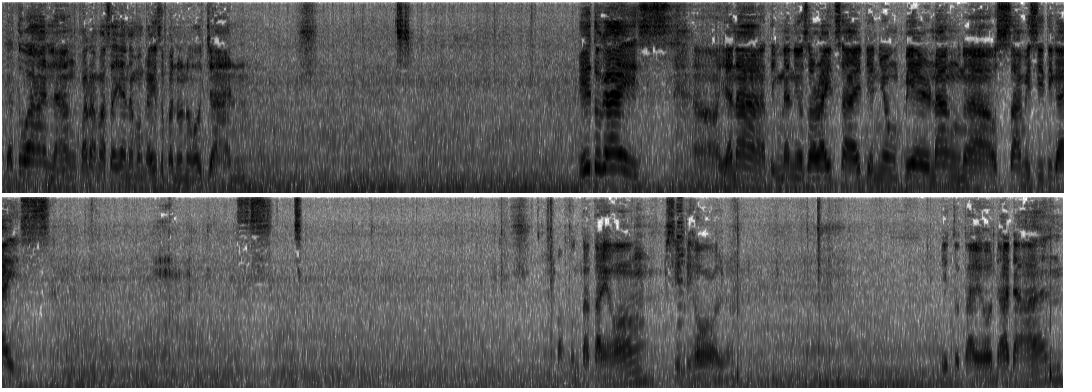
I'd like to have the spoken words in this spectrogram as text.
Katuwaan lang para masaya naman kayo sa panonood dyan. Ito guys. Uh, yan na. Tingnan nyo sa right side. Yan yung pier ng uh, Osami City guys papunta tayong City Hall. Dito tayo dadaan.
